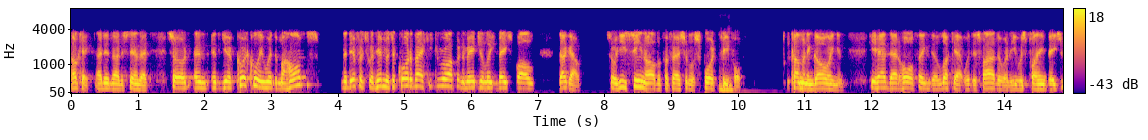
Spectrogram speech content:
Okay, I didn't understand that. So, and, and you're quickly with the Mahomes. The difference with him as a quarterback, he grew up in a major league baseball dugout, so he's seen all the professional sport Mm-hmm. people coming and going, and he had that whole thing to look at with his father when he was playing major,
